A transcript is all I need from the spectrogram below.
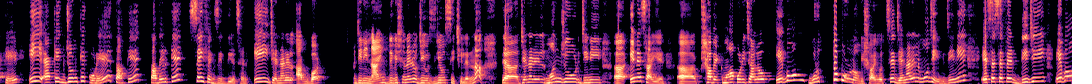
একে এই এক একজনকে করে তাকে, তাদেরকে সেফ এক্সিট দিয়েছেন। এই জেনারেল আকবর যিনি নাইন্থ ডিভিশনেরও জিও, জিওসি ছিলেন না জেনারেল মঞ্জুর যিনি এনএসআই এর সাবেক মহাপরিচালক এবং গুরুত্বপূর্ণ বিষয় হচ্ছে জেনারেল মুজিব, যিনি এসএসএফ এর ডিজি এবং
